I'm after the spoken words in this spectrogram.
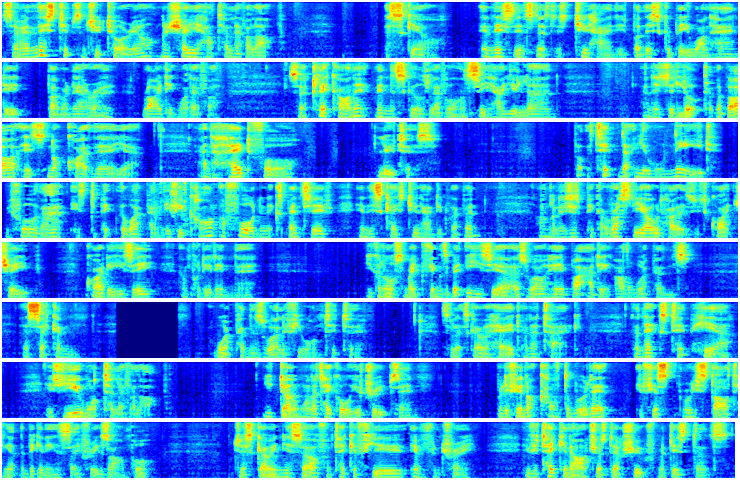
So in this tips and tutorial, I'm going to show you how to level up a skill. In this instance, it's two-handed, but this could be one-handed, bow and arrow, riding, whatever. So click on it in the skills level and see how you learn. And as you look at the bar, it's not quite there yet. And head for looters. But the tip that you will need before that is to pick the weapon. If you can't afford an expensive, in this case two-handed weapon, I'm going to just pick a rusty old hose, it's quite cheap, quite easy, and put it in there. You can also make things a bit easier as well here by adding other weapons, a second weapon as well if you wanted to. So let's go ahead and attack. The next tip here is you want to level up. You don't want to take all your troops in. But if you're not comfortable with it, if you're restarting at the beginning, say for example, just go in yourself and take a few infantry. If you're taking archers, they'll shoot from a distance.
